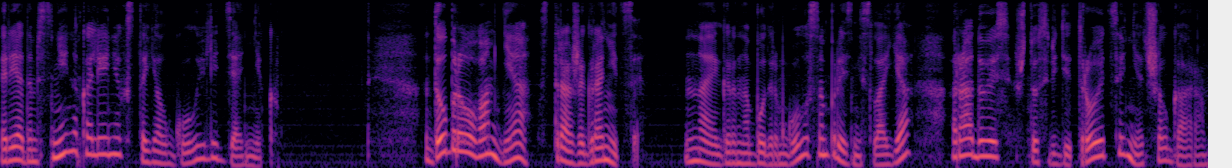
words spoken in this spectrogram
Рядом с ней на коленях стоял голый ледянник. «Доброго вам дня, стражи границы!» Наигранно бодрым голосом произнесла я, радуясь, что среди троицы нет шелгара.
